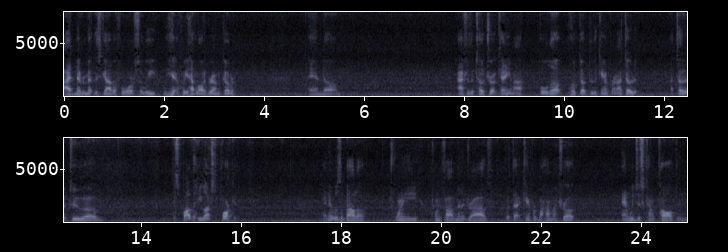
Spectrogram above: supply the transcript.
I had never met this guy before, so we we, we had a lot of ground to cover. And um, after the tow truck came, I pulled up, hooked up to the camper, and I towed it. I towed it to um, the spot that he likes to park it. And it was about a 20, 25 minute drive with that camper behind my truck. And we just kind of talked and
